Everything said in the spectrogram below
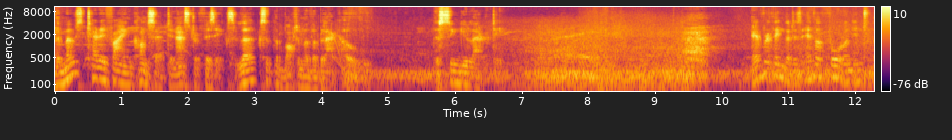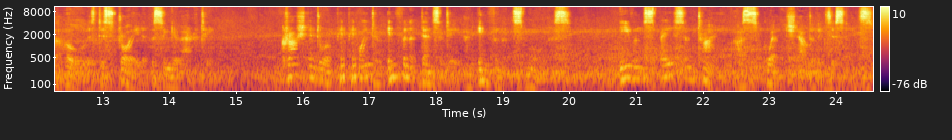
The most terrifying concept in astrophysics lurks at the bottom of a black hole the singularity. Everything that has ever fallen into the hole is destroyed at the singularity, crushed into a pinpoint of infinite density and infinite smallness. Even space and time are squelched out of existence.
